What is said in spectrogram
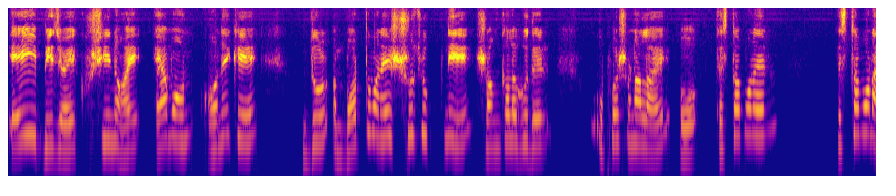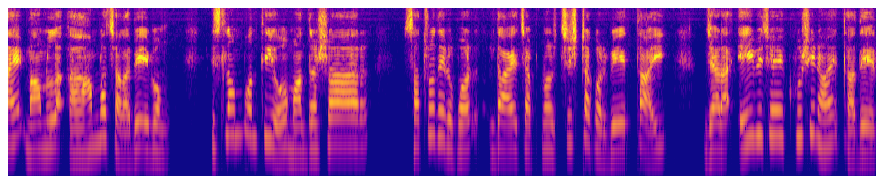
এই বিজয়ে খুশি নয়, এমন অনেকে বর্তমানে সুযোগ নিয়ে সংখ্যালঘুদের উপাসনালয় ও স্থাপনের স্থাপনায় মামলা হামলা চালাবে এবং ইসলামপন্থী ও মাদ্রাসার ছাত্রদের উপর দায় চাপানোর চেষ্টা করবে। তাই যারা এই বিষয়ে খুশি নয়, তাদের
